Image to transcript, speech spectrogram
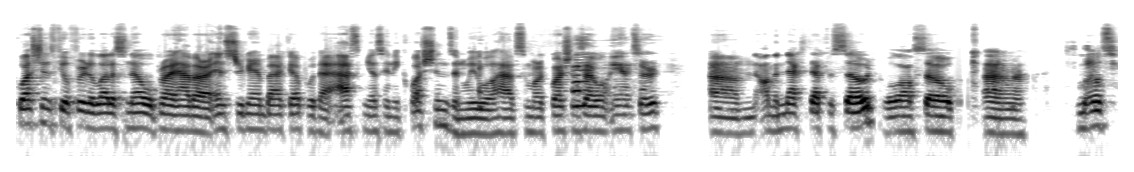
questions, feel free to let us know. We'll probably have our Instagram back up without asking us any questions, and we will have some more questions I will answer um, on the next episode. We'll also uh, most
